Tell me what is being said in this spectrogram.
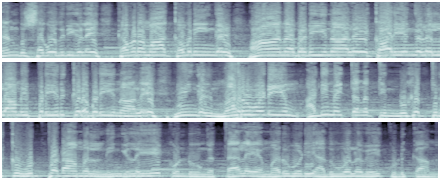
அன்பு சகோதரிகளை கவனமா கவனியுங்கள் ஆனபடியினாலே காரியங்கள் எல்லாம் இப்படி இருக்கிறபடியினாலே நீங்கள் மறுபடியும் அடிமைத்தனத்தின் முகத்திற்கு உட்படாமல் நீங்களே கொண்டு உங்க தலையை மறுபடியும் அது போலவே கொடுக்காம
